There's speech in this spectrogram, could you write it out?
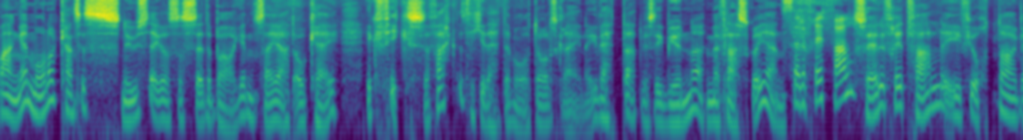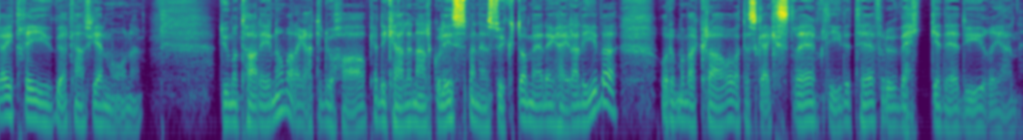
Mange må nok kanskje snu seg og så se tilbake og si at ok, jeg fikser faktisk ikke dette måteholdsgreiene. Jeg vet at hvis jeg begynner med flasker igjen, Så er det fritt fall? så er det fritt fall i 14 dager, i tre uker, kanskje i en måned. Du må ta det inn over deg at du har hva de kaller en alkoholisme, en sykdom med deg hele livet, og du må være klar over at det skal ekstremt lite til for du vekker det dyret igjen.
